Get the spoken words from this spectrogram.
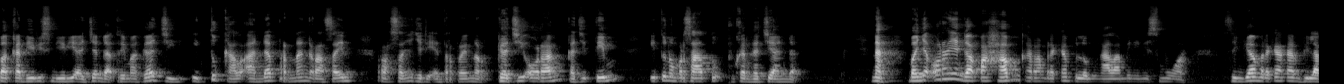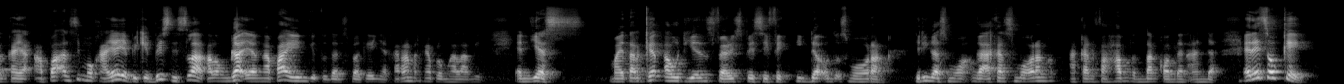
bahkan diri sendiri aja nggak terima gaji. Itu kalau Anda pernah ngerasain rasanya jadi entrepreneur. Gaji orang, gaji tim, itu nomor satu, bukan gaji Anda. Nah, banyak orang yang nggak paham karena mereka belum ngalamin ini semua sehingga mereka akan bilang kayak apaan sih mau kaya ya bikin bisnis lah kalau enggak ya ngapain gitu dan sebagainya karena mereka belum ngalamin and yes my target audience very specific, tidak untuk semua orang. Jadi nggak semua nggak akan semua orang akan paham tentang konten Anda. And it's okay.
